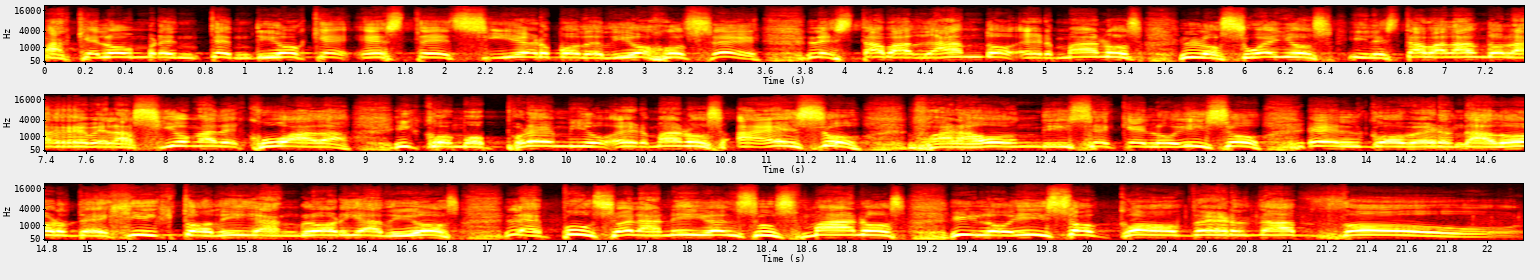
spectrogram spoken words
aquel hombre entendió que este siervo de Dios José le estaba dando, hermanos, los sueños y le estaba dando la revelación adecuada. Y como premio, hermanos, a eso, Faraón dice que lo hizo el gobernador de Egipto. Digan gloria a Dios. Le puso el anillo en sus manos y lo hizo gobernador.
